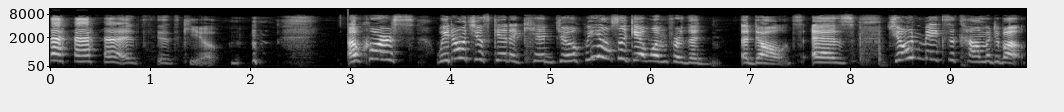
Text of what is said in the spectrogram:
it's, it's cute. of course, we don't just get a kid joke, we also get one for the adults. As Joan makes a comment about,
